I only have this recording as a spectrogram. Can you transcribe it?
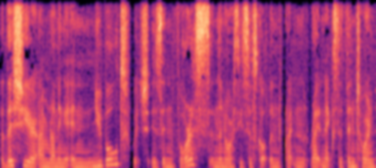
But this year I'm running it in Newbold, which is in Forres in the northeast of Scotland, right, in, right next to Findhorn,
